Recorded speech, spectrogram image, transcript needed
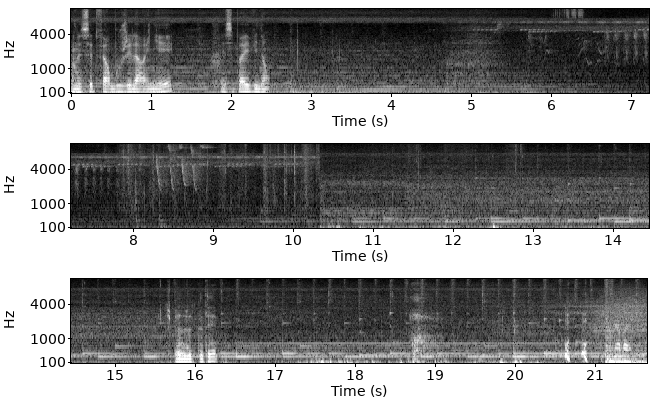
On essaie de faire bouger l'araignée et c'est pas évident. Je passe de l'autre côté? 嘿嘿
